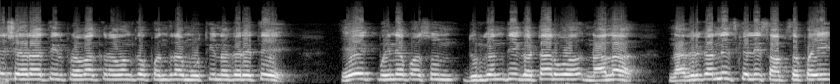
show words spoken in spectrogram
पुणे शहरातील प्रभाग क्रमांक पंधरा मोतीनगर येथे एक महिन्यापासून दुर्गंधी गटार व नाला नागरिकांनीच केली साफसफाई.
